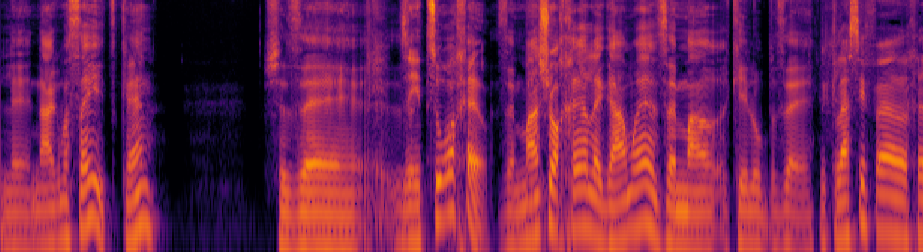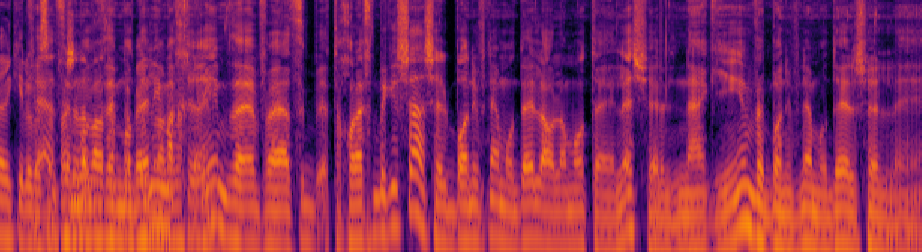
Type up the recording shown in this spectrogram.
לנהג משאית כן. שזה זה יצור אחר. זה משהו אחר לגמרי זה מר כאילו זה זה classifier אחר כאילו כן, בסופו זה, של דבר זה מודלים אחרים. זה, ואז אתה יכול ללכת בגישה של בוא נבנה מודל לעולמות האלה של נהגים ובוא נבנה מודל של אה,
